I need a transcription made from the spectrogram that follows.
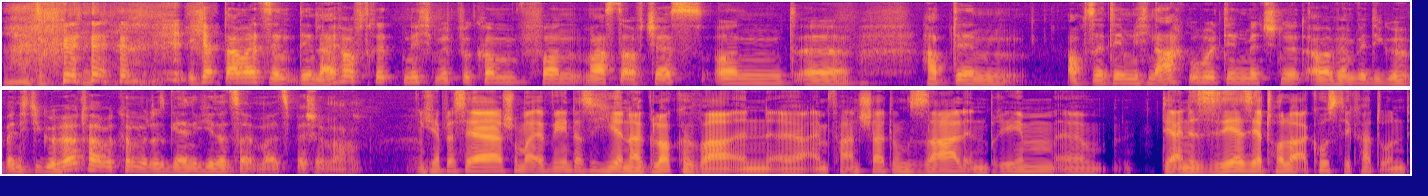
ich habe damals den, den Live-Auftritt nicht mitbekommen von Master of Chess und äh, habe den auch seitdem nicht nachgeholt, den Mitschnitt. Aber wenn, wir die, wenn ich die gehört habe, können wir das gerne jederzeit mal als Special machen. Ich habe das ja schon mal erwähnt, dass ich hier in der Glocke war, in äh, einem Veranstaltungssaal in Bremen, äh, der eine sehr, sehr tolle Akustik hat. Und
